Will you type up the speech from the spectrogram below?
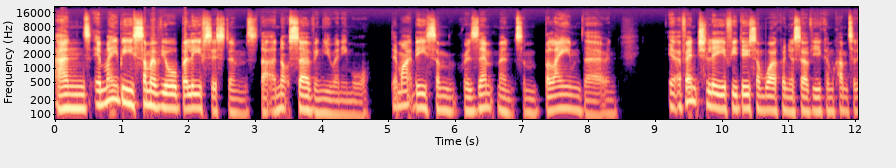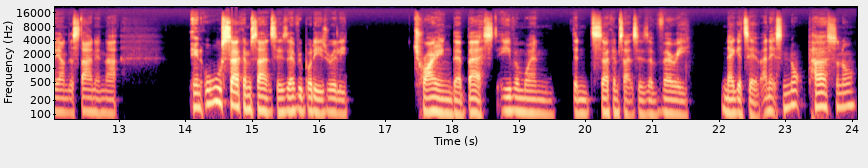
And it may be some of your belief systems that are not serving you anymore. There might be some resentment, some blame there. And it, eventually, if you do some work on yourself, you can come to the understanding that in all circumstances, everybody is really trying their best, even when the circumstances are very negative. And it's not personal.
